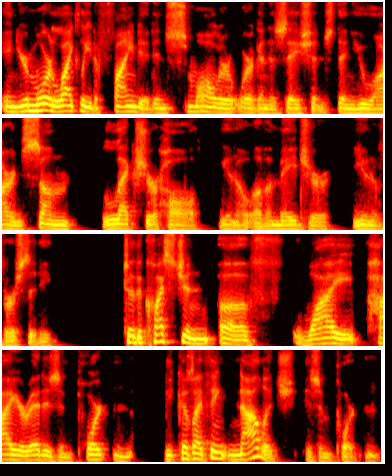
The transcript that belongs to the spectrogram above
and you're more likely to find it in smaller organizations than you are in some lecture hall, you know, of a major university. To the question of why higher ed is important, because I think knowledge is important.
